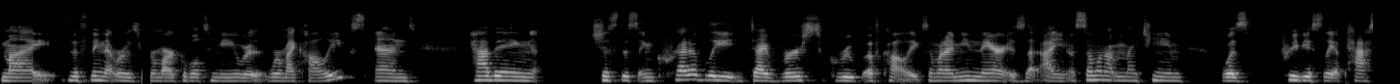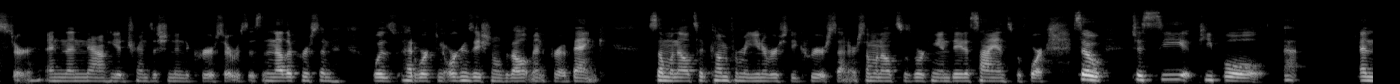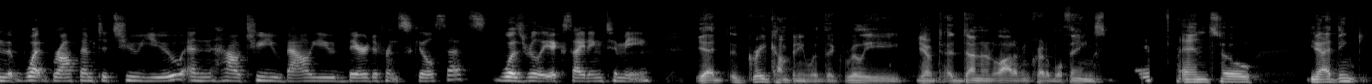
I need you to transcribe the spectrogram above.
my the thing that was remarkable to me were, were my colleagues and having just this incredibly diverse group of colleagues and what i mean there is that i you know someone on my team was previously a pastor and then now he had transitioned into career services. Another person was had worked in organizational development for a bank. Someone else had come from a university career center. Someone else was working in data science before. So to see people uh, and what brought them to 2U and how 2U valued their different skill sets was really exciting to me. Yeah, a great company with like really, you know, done a lot of incredible things. And so, you know, I think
